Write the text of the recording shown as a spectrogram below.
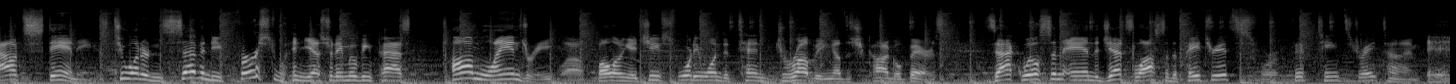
outstanding. His 271st win yesterday, moving past Tom Landry, Wow. following a Chiefs 41 10 drubbing of the Chicago Bears. Zach Wilson and the Jets lost to the Patriots for a 15th straight time. Eh.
